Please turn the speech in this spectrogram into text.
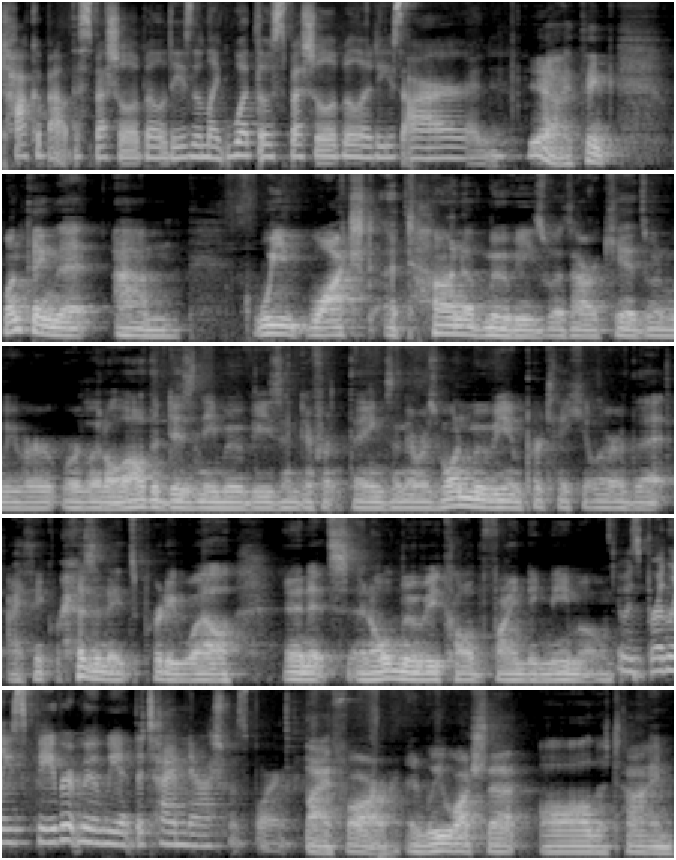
talk about the special abilities and like what those special abilities are and yeah i think one thing that um, we watched a ton of movies with our kids when we were, were little all the disney movies and different things. And there was one movie in particular that i think resonates pretty well and it's an old movie called finding nemo. It was brinley's favorite movie at the time nash was born. By far. And we watched that all the time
